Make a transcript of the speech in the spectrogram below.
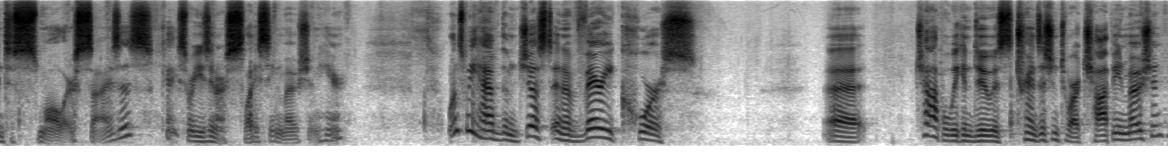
into smaller sizes. Okay, so we're using our slicing motion here. Once we have them just in a very coarse uh, chop, what we can do is transition to our chopping motion,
